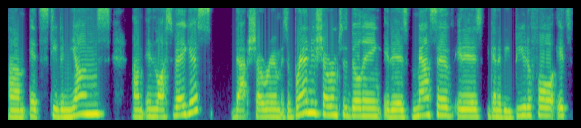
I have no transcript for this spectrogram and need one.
um, it's Stephen Young's um, in Las Vegas. That showroom is a brand new showroom to the building. It is massive. It is going to be beautiful. It's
